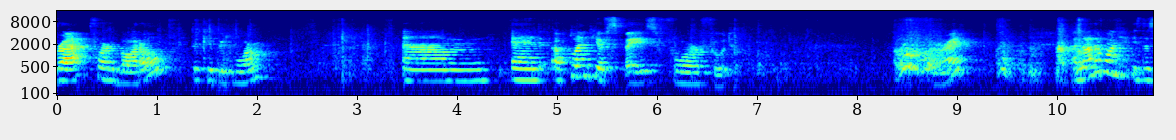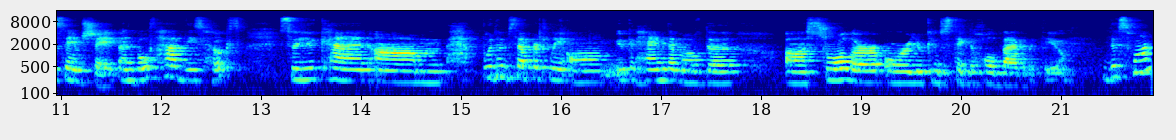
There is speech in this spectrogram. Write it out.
wrap for a bottle to keep it warm. Um, and a plenty of space for food. All right another one is the same shape and both have these hooks so you can um, put them separately on, you can hang them off the uh, stroller or you can just take the whole bag with you. This one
